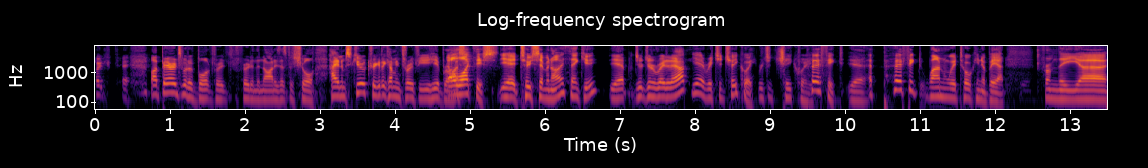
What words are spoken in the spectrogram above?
Poached pear. My parents would have bought fruit, fruit in the 90s, that's for sure. Hey, an obscure cricketer coming through for you here, Bryce. Oh, I Bryce. like this. Yeah, 270. Thank you. Yeah, do, do you want to read it out? Yeah, Richard Chee Quee. Richard Chee Quee. Perfect. Yeah. A perfect one we're talking about from the, uh,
